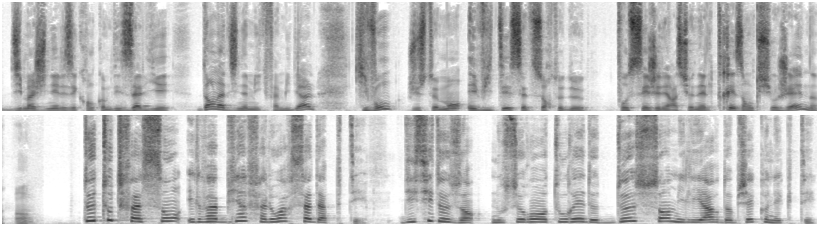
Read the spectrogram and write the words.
d'imaginer les écrans comme des alliés dans la dynamique familiale qui vont justement éviter cette sorte de fossé générationnel très anxiogène. Hein. De toute façon, il va bien falloir s'adapter. D'ici deux ans, nous serons entourés de 200 milliards d'objets connectés.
